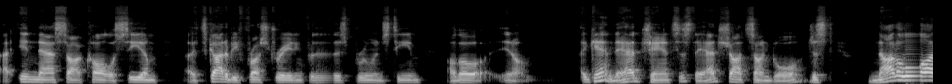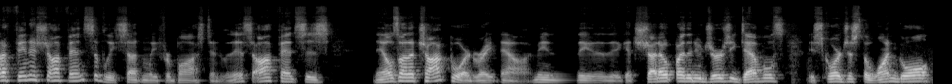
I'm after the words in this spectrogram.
uh, in Nassau Coliseum. Uh, it's got to be frustrating for this Bruins team. Although, you know, again, they had chances, they had shots on goal, just not a lot of finish offensively suddenly for Boston. This offense is nails on a chalkboard right now. I mean, they, they get shut out by the New Jersey Devils. They scored just the one goal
